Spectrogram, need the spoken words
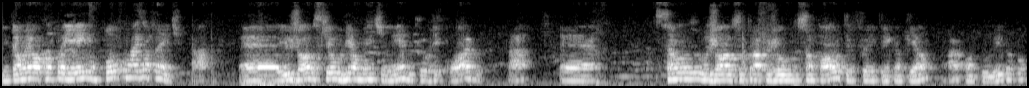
Então eu acompanhei um pouco mais à frente, tá? É, e os jogos que eu realmente lembro, que eu recordo, tá? É, são os jogos, o próprio jogo do São Paulo, que foi tricampeão, tá? contra o Liverpool.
